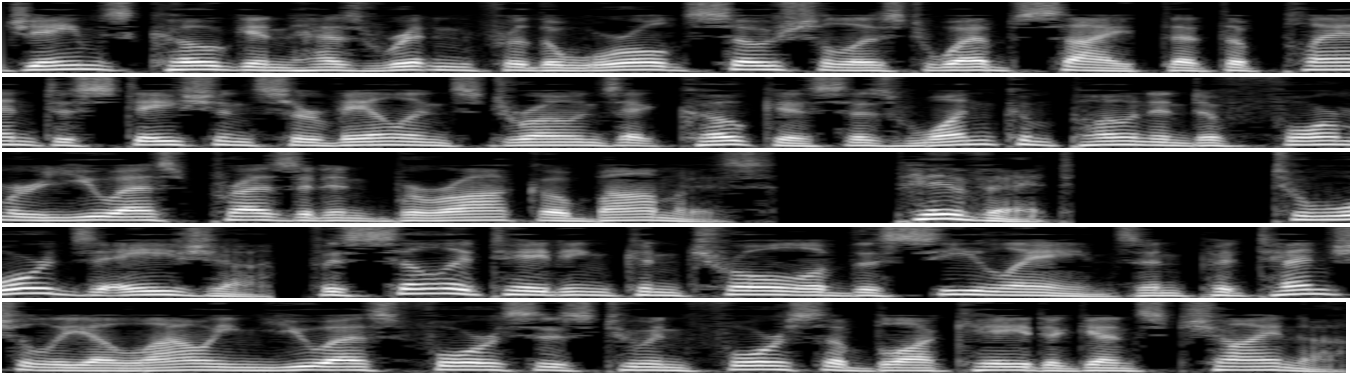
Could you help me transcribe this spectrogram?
James Cogan has written for the World Socialist website that the plan to station surveillance drones at Cocos is one component of former U.S. President Barack Obama's pivot towards Asia, facilitating control of the sea lanes and potentially allowing U.S. forces to enforce a blockade against China.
